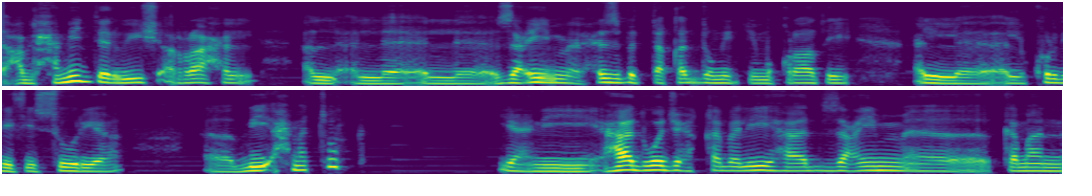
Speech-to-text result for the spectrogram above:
عبد الحميد درويش الراحل الزعيم حزب التقدم الديمقراطي الكردي في سوريا آه، بأحمد ترك. يعني هاد وجه قبلي هاد زعيم آه، كمان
